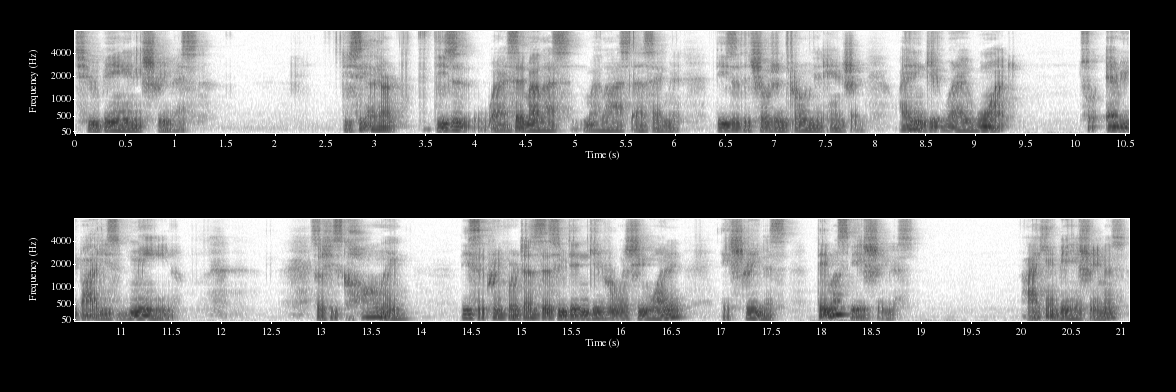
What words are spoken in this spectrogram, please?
to being an extremist. Do you see how they are? These are what I said in my last my last uh, segment. These are the children throwing a tantrum. I didn't get what I want, so everybody's mean. So she's calling these Supreme Court justices who didn't give her what she wanted extremists. They must be extremists. I can't be an extremist,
